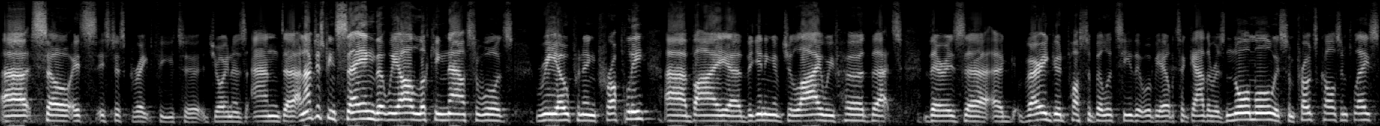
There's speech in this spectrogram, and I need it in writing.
Uh, so it's, it's just great for you to join us. And, uh, and I've just been saying that we are looking now towards reopening properly. Uh, by uh, beginning of July, we've heard that there is a, a, very good possibility that we'll be able to gather as normal with some protocols in place.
